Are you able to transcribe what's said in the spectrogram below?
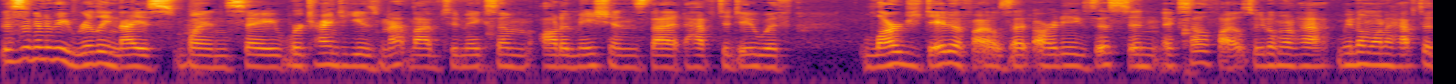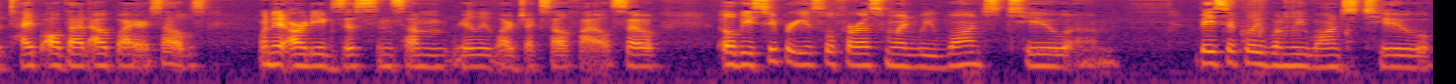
this is going to be really nice when, say, we're trying to use MATLAB to make some automations that have to do with large data files that already exist in Excel files. We don't want to we don't want to have to type all that out by ourselves when it already exists in some really large Excel file. So it'll be super useful for us when we want to, um, basically, when we want to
